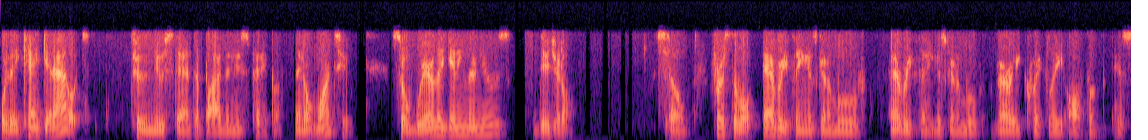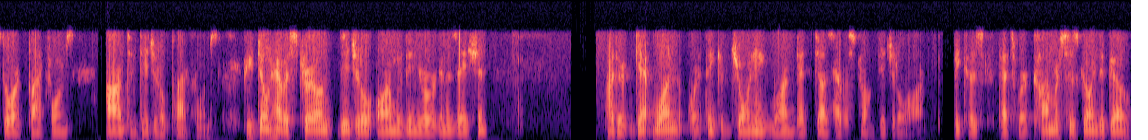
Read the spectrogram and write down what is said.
or they can't get out to the newsstand to buy the newspaper. They don't want to. So where are they getting their news? Digital. So first of all, everything is going to move. Everything is going to move very quickly off of historic platforms onto digital platforms. If you don't have a strong digital arm within your organization, either get one or think of joining one that does have a strong digital arm because that's where commerce is going to go.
